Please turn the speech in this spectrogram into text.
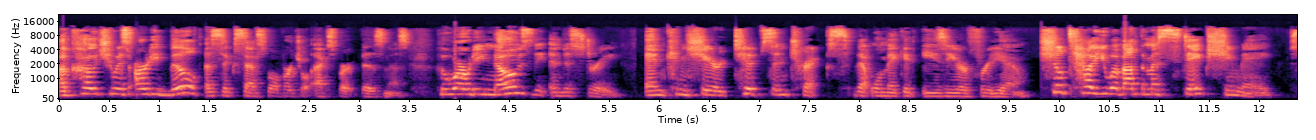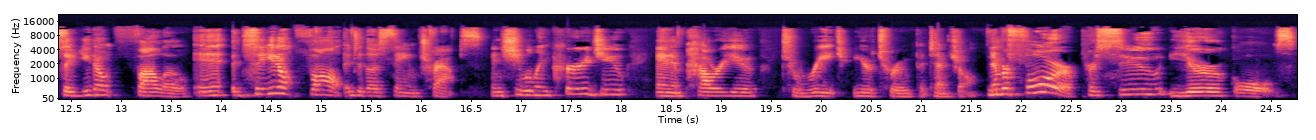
a coach who has already built a successful virtual expert business, who already knows the industry and can share tips and tricks that will make it easier for you. She'll tell you about the mistakes she made so you don't follow in, so you don't fall into those same traps and she will encourage you and empower you to reach your true potential. Number 4, pursue your goals.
